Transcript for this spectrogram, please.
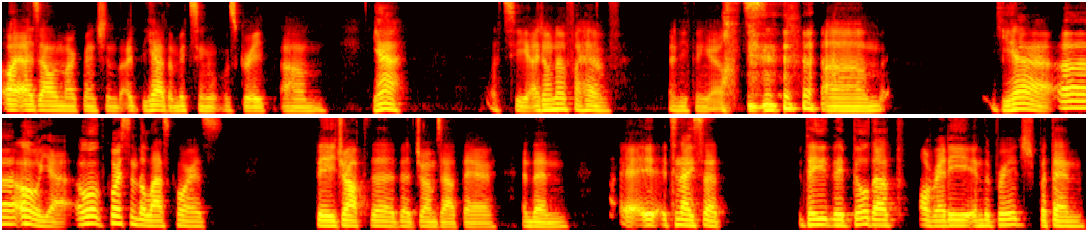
uh, as Alan Mark mentioned, I, yeah, the mixing was great. Um, yeah, let's see. I don't know if I have anything else. um, yeah. Uh, oh yeah. Well, of course, in the last chorus, they drop the the drums out there, and then uh, it, it's nice that they they build up already in the bridge, but then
